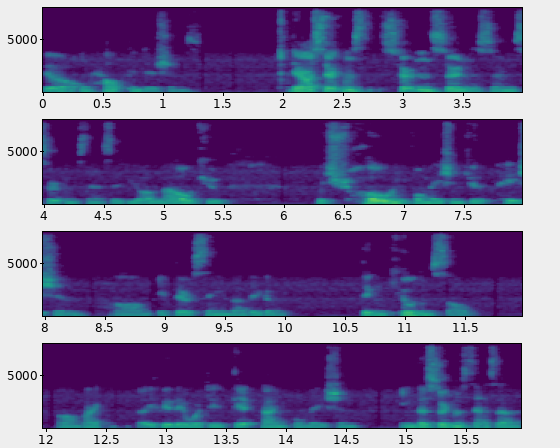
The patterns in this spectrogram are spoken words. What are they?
their own health conditions. There are certain certain certain certain circumstances you are allowed to withhold information to the patient um, if they're saying that they're gonna they can kill themselves um, by if they were to get that information. In the circumstance that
